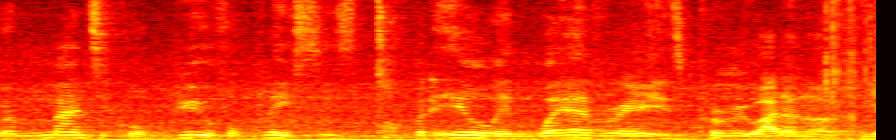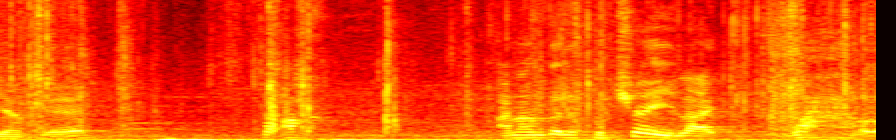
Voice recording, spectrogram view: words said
romantic or beautiful places, top of the hill in wherever it is, Peru. I don't know. Yeah. yeah. But I, and I'm gonna portray like wow,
